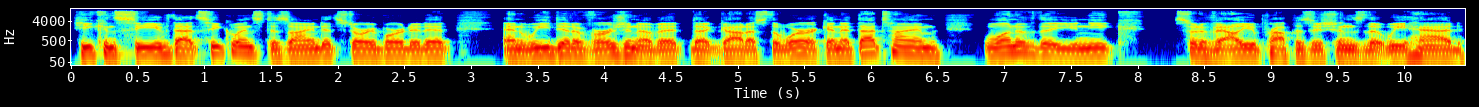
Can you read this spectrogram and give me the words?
he conceived that sequence, designed it, storyboarded it, and we did a version of it that got us the work. And at that time, one of the unique sort of value propositions that we had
